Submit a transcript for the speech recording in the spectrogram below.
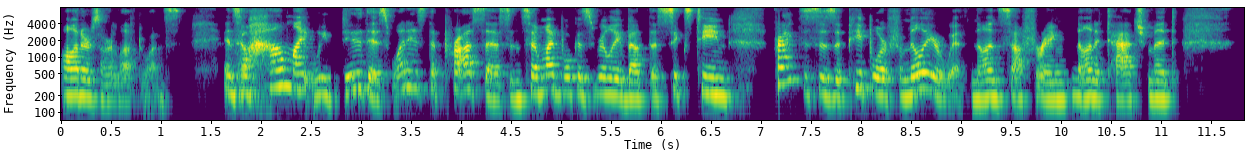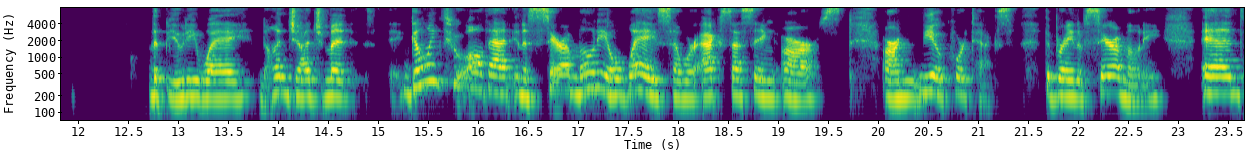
honors our loved ones. And so how might we do this? What is the process? And so my book is really about the 16 practices that people are familiar with non-suffering non-attachment the beauty way, non judgment, going through all that in a ceremonial way. So we're accessing our, our neocortex, the brain of ceremony, and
